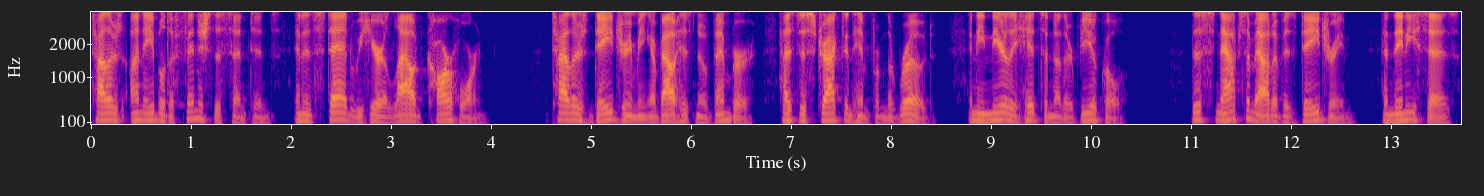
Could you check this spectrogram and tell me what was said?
Tyler's unable to finish the sentence, and instead we hear a loud car horn. Tyler's daydreaming about his November has distracted him from the road, and he nearly hits another vehicle. This snaps him out of his daydream, and then he says,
